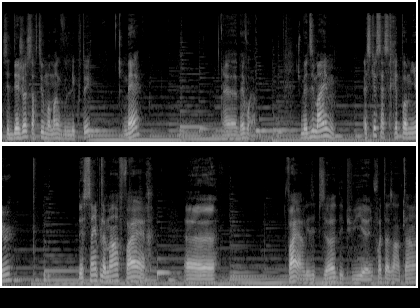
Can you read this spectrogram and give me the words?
C'est déjà sorti au moment que vous l'écoutez. Mais mais voilà. Je me dis même, est-ce que ça serait pas mieux de simplement faire faire les épisodes et puis euh, une fois de temps en temps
